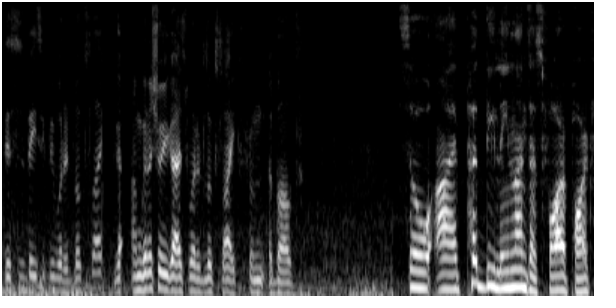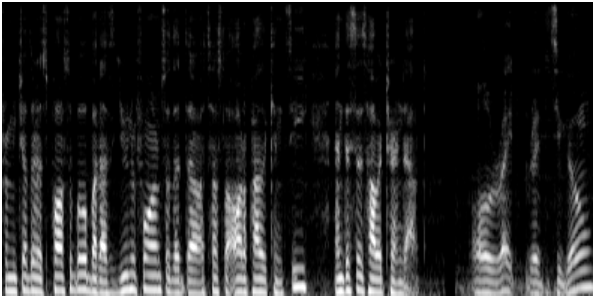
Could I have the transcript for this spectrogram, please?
this is basically what it looks like. I'm gonna show you guys what it looks like from above so I put the lane lines as far apart from each other as possible, but as uniform so that the Tesla autopilot can see. And this is how it turned out. All right, ready to go.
